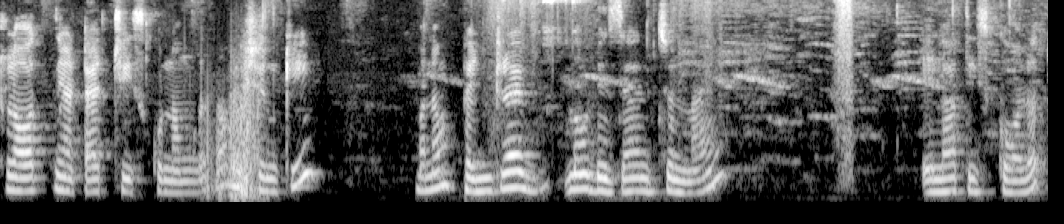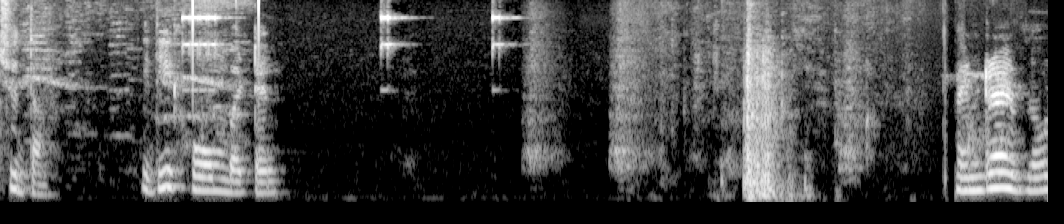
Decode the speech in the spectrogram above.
క్లాత్ని అటాచ్ చేసుకున్నాం కదా మిషన్కి. మనం పెన్ డ్రైవ్లో డిజైన్స్ ఉన్నాయి. ఎలా తీసుకోవాలో చూద్దాం. ఇది హోమ్ బటన్. పెన్ డ్రైవ్లో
